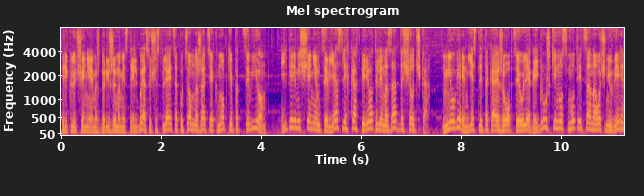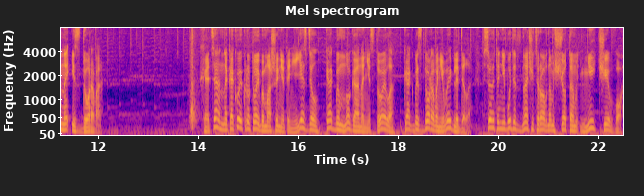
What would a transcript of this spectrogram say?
Переключение между режимами стрельбы осуществляется путем нажатия кнопки под цевьем и перемещением цевья слегка вперед или назад до щелчка. Не уверен, есть ли такая же опция у лего игрушки, но смотрится она очень уверенно и здорово. Хотя на какой крутой бы машине ты не ездил, как бы много она ни стоила, как бы здорово не выглядела, все это не будет значить ровным счетом ничего,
